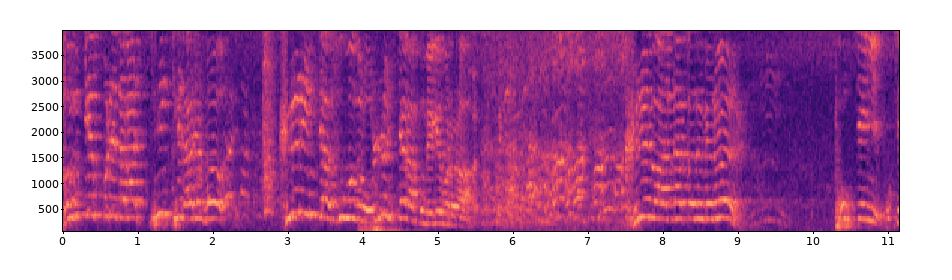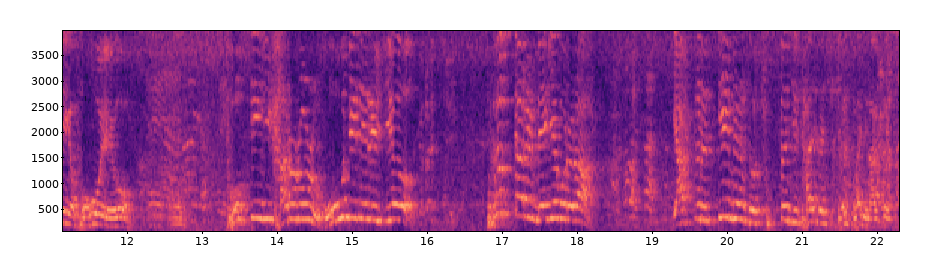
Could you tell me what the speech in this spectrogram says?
번개불에다가 징케 달여서 그림자 수건으로 얼른 짜갖고 먹여버려라. 그래도 안 낫거든면은 복쟁이 복쟁이가 보고예요. 복쟁이 가루를 5대대를 지어 약그릇 떼면서 죽든지 살든지 결판이 날 것이지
